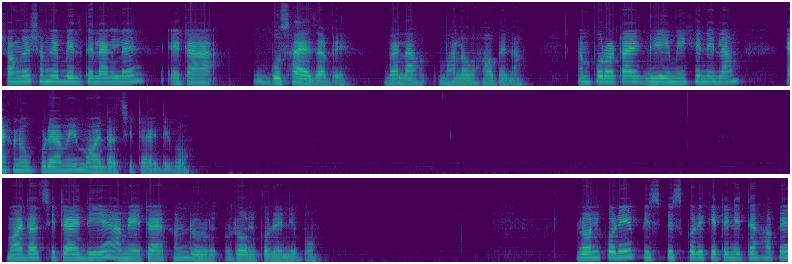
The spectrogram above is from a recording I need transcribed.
সঙ্গে সঙ্গে বেলতে লাগলে এটা গোছায় যাবে। বেলা ভালো হবে না। আমি পুরোটায় ঘি মেখে নিলাম। এখন উপরে আমি ময়দা ছিটাই দিব। ময়দা ছিটাই দিয়ে আমি এটা এখন রোল করে নিব। রোল করে পিস পিস করে কেটে নিতে হবে।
